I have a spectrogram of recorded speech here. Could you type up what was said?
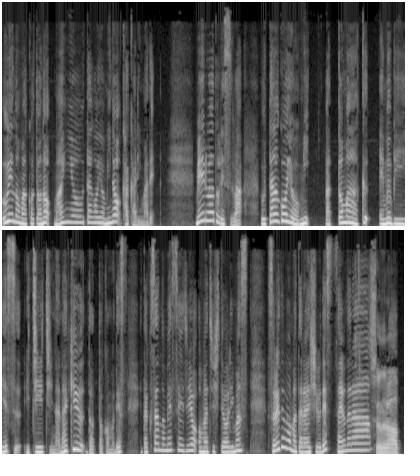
上野誠の万葉歌子読みの係まで。メールアドレスは歌子読みアットマーク mbs1179.com です。たくさんのメッセージをお待ちしております。それではまた来週です。さよなら。さよなら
